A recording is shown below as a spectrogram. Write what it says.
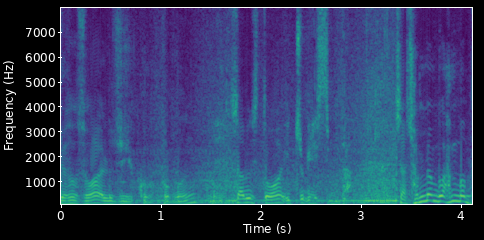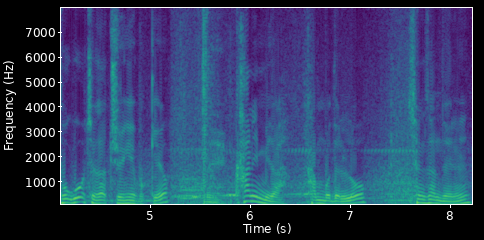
요소수와 연료주입구 부분. 네, 서비스 도어 이쪽에 있습니다. 자, 전면부 한번 보고 제가 주행해 볼게요. 네, 칸입니다. 칸 모델로 생산되는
